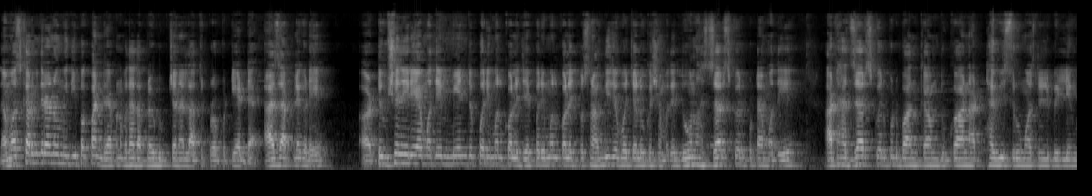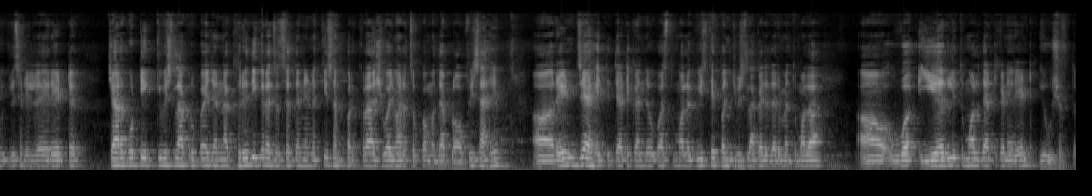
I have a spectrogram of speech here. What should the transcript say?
नमस्कार मित्रांनो मी दीपक पांढरे. आपण बघतात आपल्या युट्यूब चॅनल लातूर प्रॉपर्टी अड्डा. आज आपल्याकडे ट्युशन एरियामध्ये मेन जो परिमल कॉलेज आहे परिमल कॉलेजपासून अगदी जवळच्या लोकेशनमध्ये दोन हजार स्क्वेअर फुटामध्ये आठ हजार स्क्वेअर फूट बांधकाम दुकान अठ्ठावीस रूम असलेली बिल्डिंग विक्रीसाठी रेट चार कोटी एकवीस लाख रुपये. ज्यांना खरेदी करायचं असेल त्यांनी नक्की संपर्क करा. शिवाजी महाराज चौकामध्ये आपलं ऑफिस आहे. रेंट जे आहे ते त्या ठिकाणी जवळपास तुम्हाला वीस ते पंचवीस लाखाच्या दरम्यान तुम्हाला व इयरली तुम्हाला त्या ठिकाणी रेंट येऊ शकतं.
